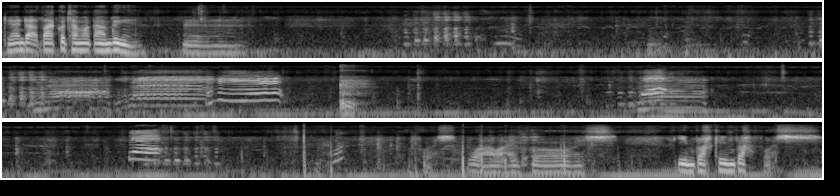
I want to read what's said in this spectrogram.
Dia enggak takut sama kambing ya. Eh. bos wah wah bos. Kimplah kimplah bos.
